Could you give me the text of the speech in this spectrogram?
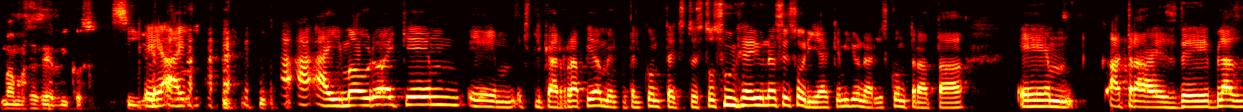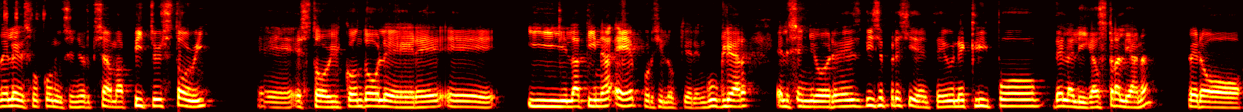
Vamos a ser ricos. Sí. Eh, ahí, Mauro, hay que mm, em, explicar rápidamente el contexto. Esto surge de una asesoría que Millonarios contrata em, a través de Blas de Leso con un señor que se llama Peter Story. Eh, Story con doble R eh, y latina E, por si lo quieren googlear. El señor es vicepresidente de un equipo de la Liga Australiana, pero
